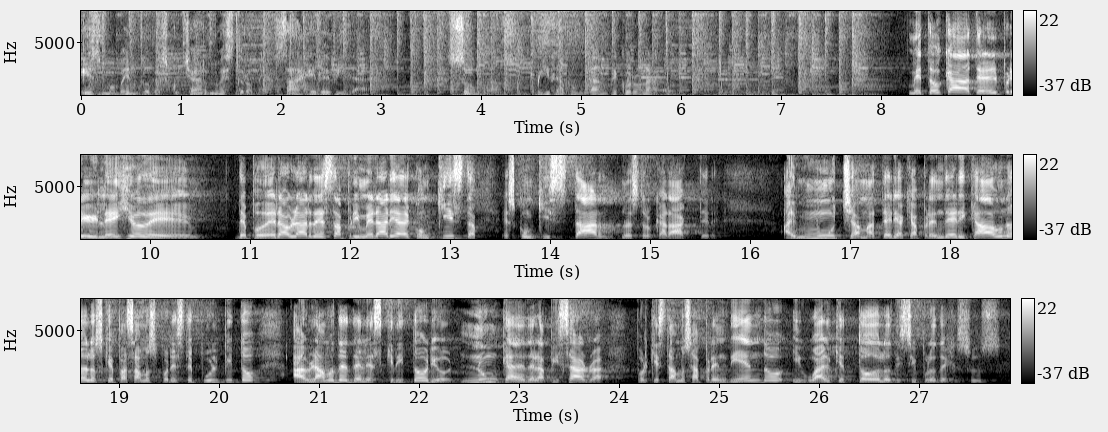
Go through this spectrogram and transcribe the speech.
Es momento de escuchar nuestro mensaje de vida. Somos Vida Abundante Coronado. Me toca tener el privilegio de, de poder hablar de esta primera área de conquista. Es conquistar nuestro carácter. Hay mucha materia que aprender y cada uno de los que pasamos por este púlpito hablamos desde el escritorio, nunca desde la pizarra, porque estamos aprendiendo igual que todos los discípulos de Jesús.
